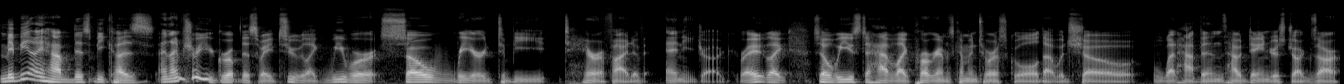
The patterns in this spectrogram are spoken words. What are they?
Maybe I have this because, and I'm sure you grew up this way too. Like we were so reared to be terrified of any drug, right? Like so, we used to have like programs come into our school that would show what happens, how dangerous drugs are.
